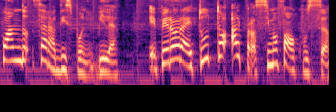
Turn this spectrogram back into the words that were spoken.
quando sarà disponibile. E per ora è tutto, al prossimo Focus!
